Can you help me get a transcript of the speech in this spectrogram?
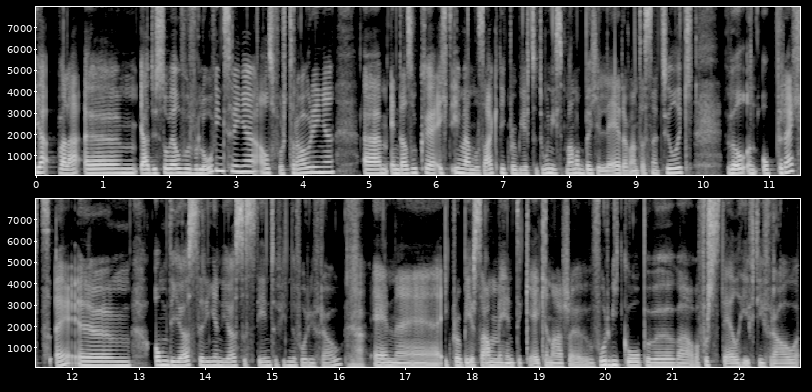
Ja, voilà. Ehm, ja, dus zowel voor verlovingsringen als voor trouwringen. Ehm, en dat is ook eh, echt een van de zaken die ik probeer te doen, is mannen begeleiden. Want dat is natuurlijk wel een opdracht hè, ehm, om de juiste ring en de juiste steen te vinden voor uw vrouw. Ja. En eh, ik probeer samen met hen te kijken naar eh, voor wie kopen we, wat, wat voor stijl heeft die vrouw.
